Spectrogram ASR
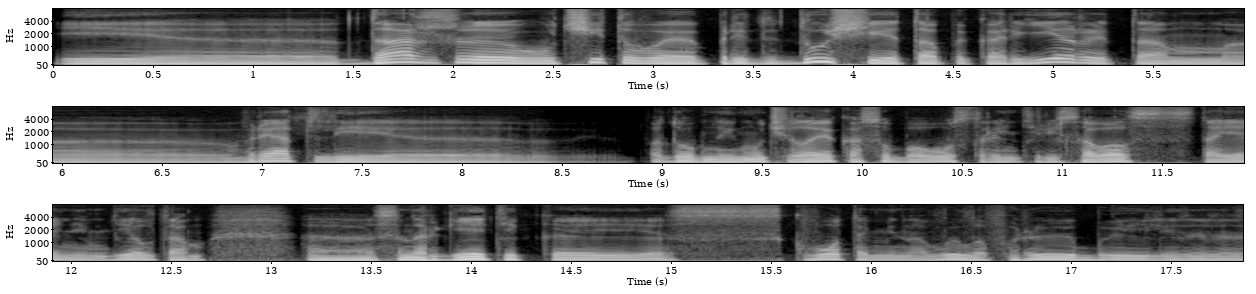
И э, даже учитывая предыдущие этапы карьеры, там э, вряд ли э, подобный ему человек особо остро интересовался состоянием дел там э, с энергетикой, с квотами на вылов рыбы или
